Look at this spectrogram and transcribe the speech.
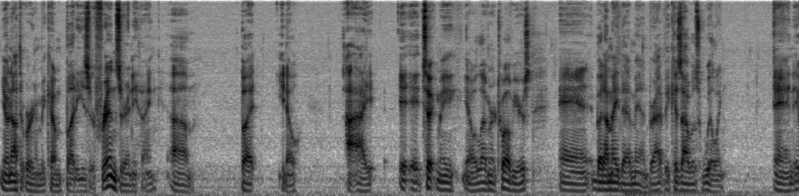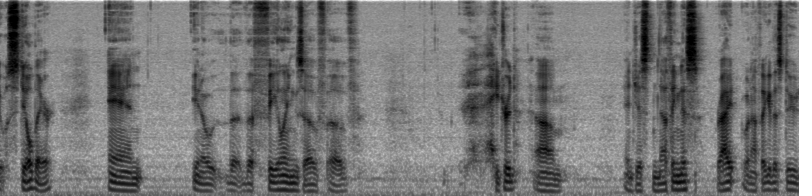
you know, not that we're going to become buddies or friends or anything, um, but you know, I it, it, took me you know 11 or 12 years, and but I made that amend right because I was willing, and it was still there, and you know the the feelings of of hatred um, and just nothingness right? When I think of this dude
